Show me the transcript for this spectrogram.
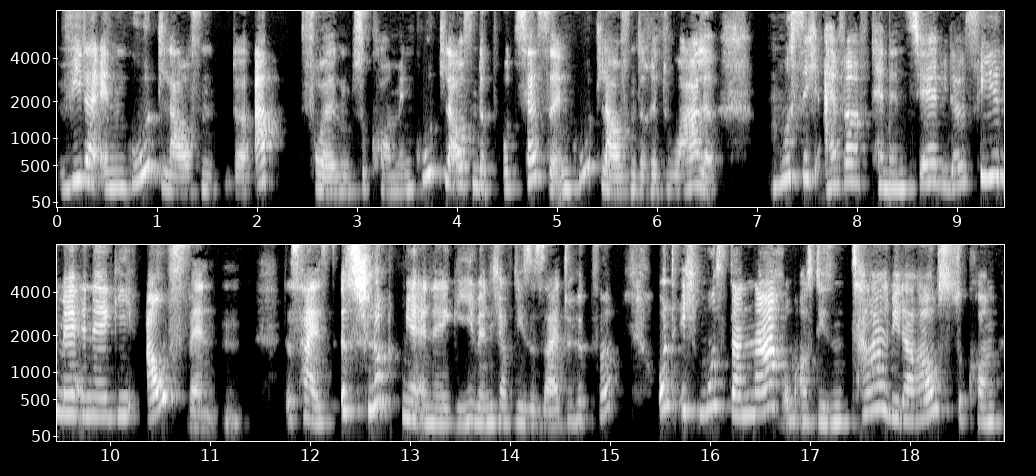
wieder in gut laufende, ab Folgen zu kommen, in gut laufende Prozesse, in gut laufende Rituale, muss ich einfach tendenziell wieder viel mehr Energie aufwenden. Das heißt, es schluckt mir Energie, wenn ich auf diese Seite hüpfe. Und ich muss danach, um aus diesem Tal wieder rauszukommen,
